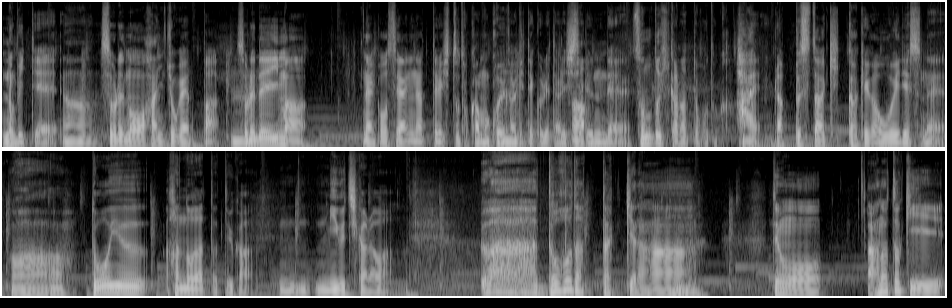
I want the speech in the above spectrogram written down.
伸びてはいはいそれの反響がやっぱうん。それで今なんかお世話になってる人とかも声かけてくれたりしてるんで。うん。その時からってことか。はい。ラップスターきっかけが多いですね。ああどういう反応だったっていうかん身内からは。うわーどうだったっけな、うん。でもあの時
